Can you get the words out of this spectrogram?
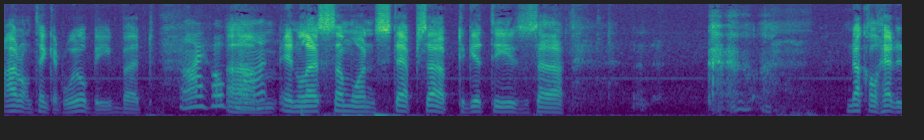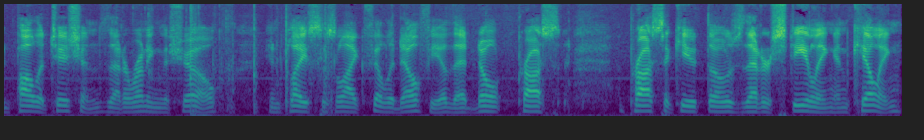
I don't think it will be, but I hope um, not. Unless someone steps up to get these uh, knuckle-headed politicians that are running the show in places like Philadelphia that don't pros- prosecute those that are stealing and killing.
